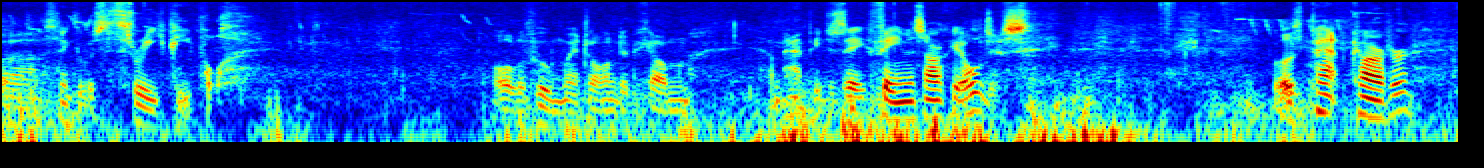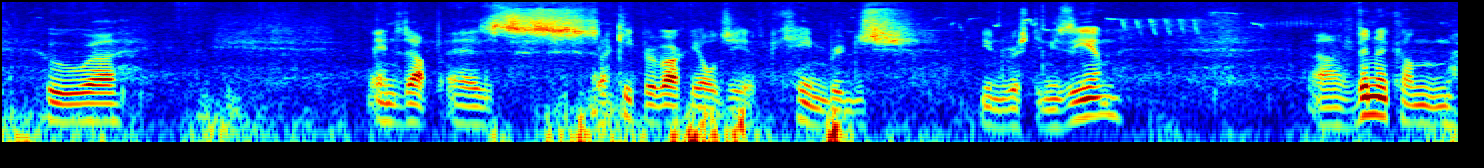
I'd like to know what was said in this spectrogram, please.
uh, I think it was three people, all of whom went on to become, I'm happy to say, famous archaeologists. Well, there's Pat Carter, who uh, ended up as a keeper of archaeology at Cambridge University Museum. Uh, Vinnicombe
